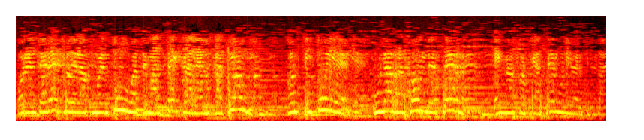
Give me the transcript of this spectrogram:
por el derecho de la juventud guatemalteca a la educación constituye una razón de ser en nuestro quehacer universitario.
